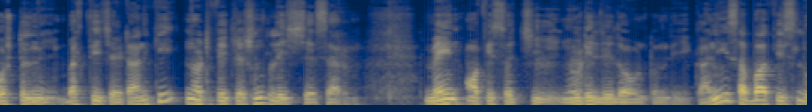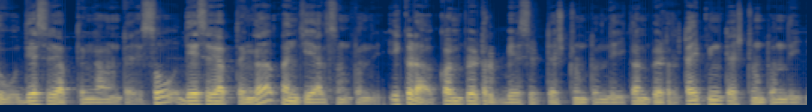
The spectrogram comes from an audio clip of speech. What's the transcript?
పోస్టుల్ని భర్తీ చేయడానికి నోటిఫికేషన్ రిలీజ్ చేశారు. మెయిన్ ఆఫీస్ వచ్చి న్యూఢిల్లీలో ఉంటుంది. కానీ సబ్ ఆఫీసులు దేశవ్యాప్తంగా ఉంటాయి. సో దేశవ్యాప్తంగా పనిచేయాల్సి ఉంటుంది. ఇక్కడ కంప్యూటర్ బేస్డ్ టెస్ట్ ఉంటుంది. కంప్యూటర్ టైపింగ్ టెస్ట్ ఉంటుంది.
